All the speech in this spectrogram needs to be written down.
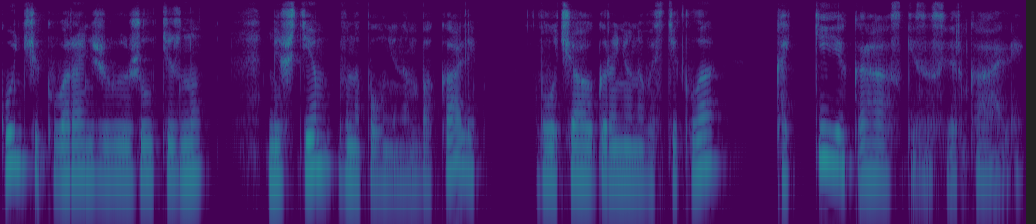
кончик в оранжевую желтизну. Меж тем в наполненном бокале, в лучах граненого стекла, какие краски засверкали,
